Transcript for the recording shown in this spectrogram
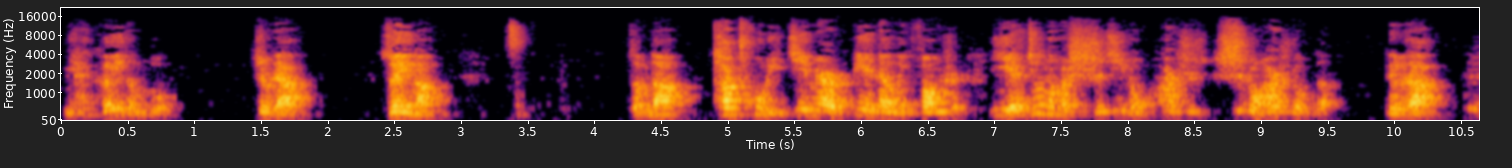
你还可以这么做，是不是啊？所以呢，怎么的？他处理界面变量的方式也就那么十几种、二十十种、二十种的，对不对？对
